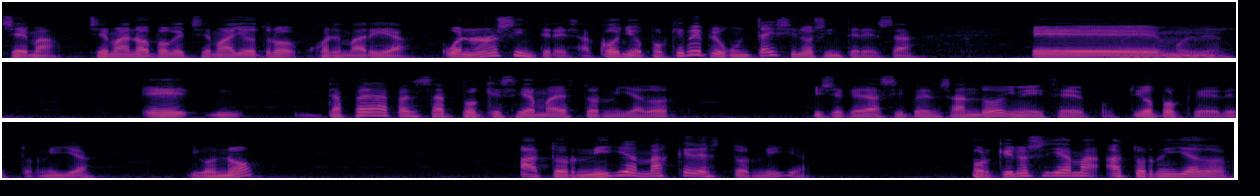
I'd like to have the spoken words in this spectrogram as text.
Chema. Chema no, porque Chema hay otro, José María. Bueno, no nos interesa, coño. ¿Por qué me preguntáis si nos interesa? Eh, Muy bien, eh, ¿Te has parado a pensar por qué se llama destornillador? Y se queda así pensando y me dice, pues tío, porque destornilla. Digo, no. Atornilla más que destornilla. ¿Por qué no se llama atornillador?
